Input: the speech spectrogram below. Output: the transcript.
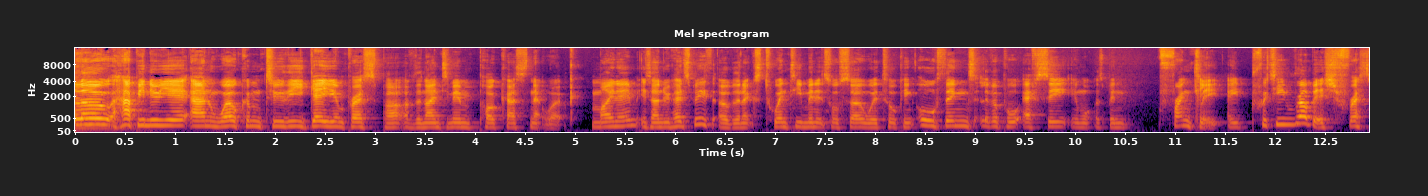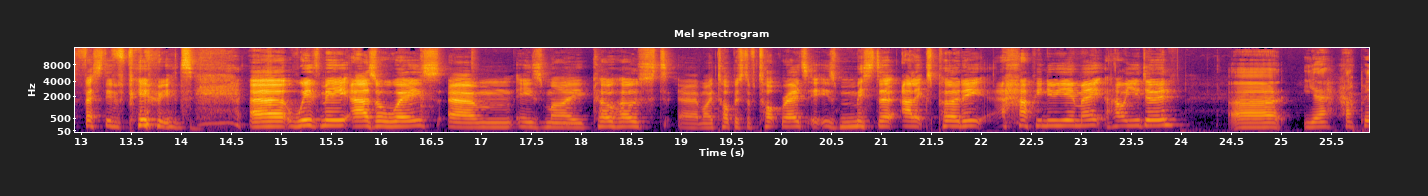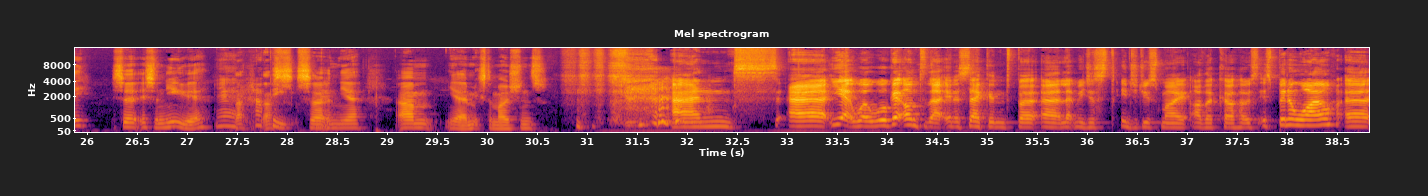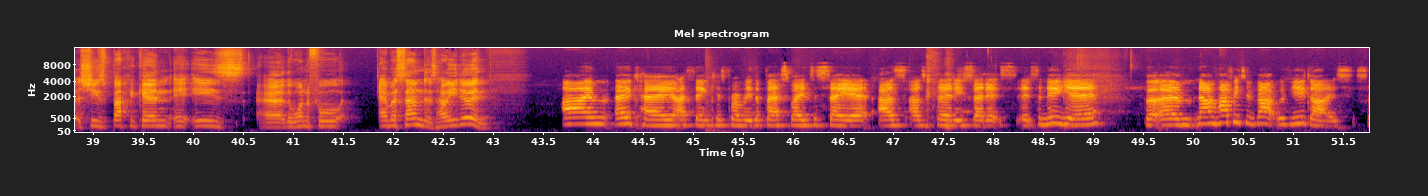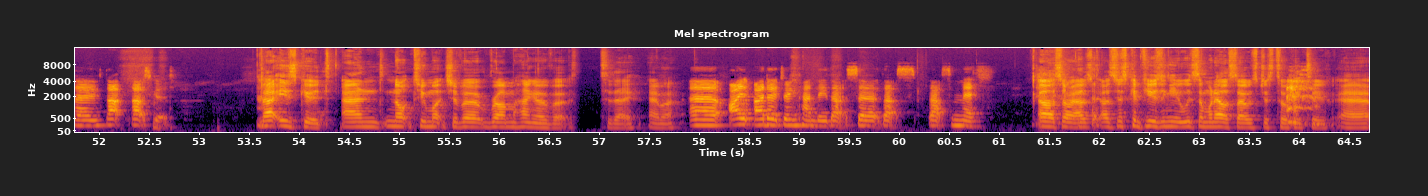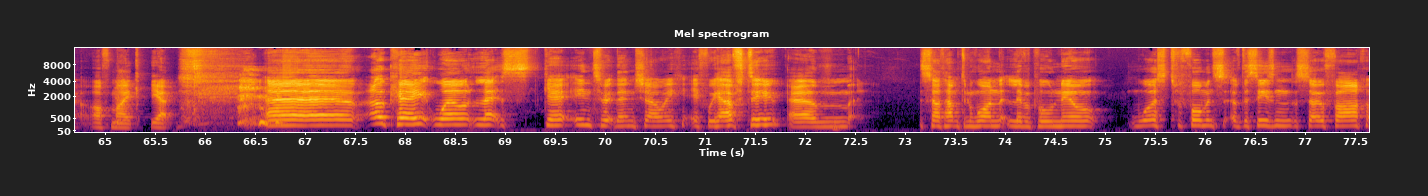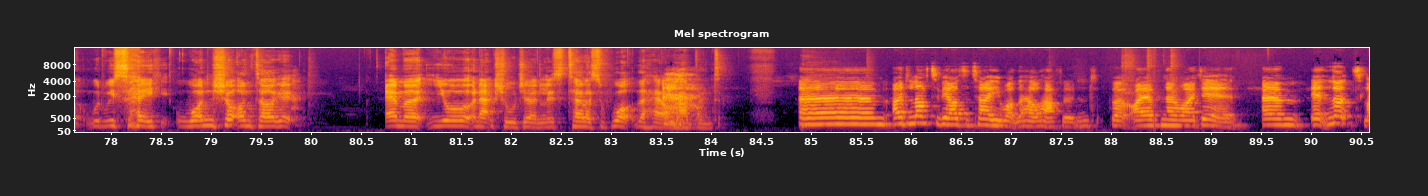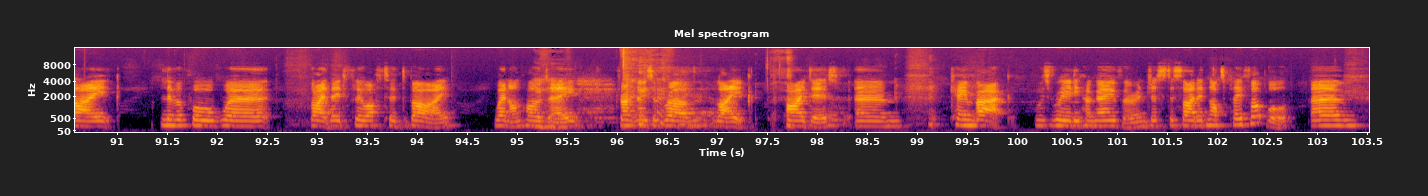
Hello, Happy New Year, and welcome to the Gay Press part of the 90 Min Podcast Network. My name is Andrew Headspeath. Over the next 20 minutes or so, we're talking all things Liverpool FC in what has been, frankly, a pretty rubbish festive period. Uh, with me, as always, um, is my co host, uh, my toppest of top reds. It is Mr. Alex Purdy. Happy New Year, mate. How are you doing? Uh, yeah, happy. It's a, it's a new year. Yeah, that, happy. That's certain, yeah. yeah. Um, yeah, mixed emotions. and uh, yeah, well, we'll get onto that in a second, but uh, let me just introduce my other co-host. It's been a while. Uh, she's back again. It is uh, the wonderful Emma Sanders. How are you doing? I'm okay. I think is probably the best way to say it. As as Purdy said, it's it's a new year, but um, now I'm happy to be back with you guys. So that that's good. That is good, and not too much of a rum hangover today, Emma? Uh, I, I don't drink Andy. That's a, that's that's a myth. Oh, sorry. I was, I was just confusing you with someone else I was just talking to uh, off mic. Yeah. Uh, okay, well, let's get into it then, shall we? If we have to. Um, Southampton 1, Liverpool nil. Worst performance of the season so far, would we say? One shot on target. Emma, you're an actual journalist. Tell us what the hell happened. Um, I'd love to be able to tell you what the hell happened, but I have no idea. Um, it looked like Liverpool were like they'd flew off to Dubai, went on holiday, mm-hmm. drank loads of rum, like I did. Um, came back, was really hungover, and just decided not to play football. Um,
